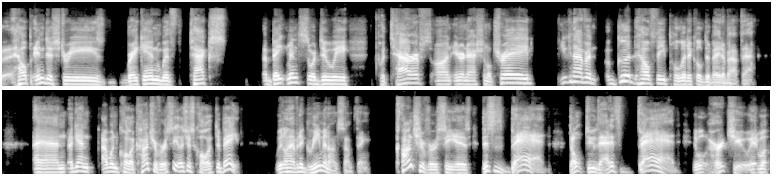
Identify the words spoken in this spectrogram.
uh, help industries break in with tax abatements or do we put tariffs on international trade? You can have a, a good, healthy political debate about that. And again, I wouldn't call it controversy. Let's just call it debate. We don't have an agreement on something. Controversy is this is bad. Don't do that. It's bad. It will hurt you. It will.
